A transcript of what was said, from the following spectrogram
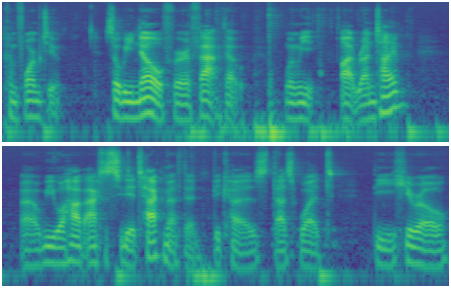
conform to. So we know for a fact that when we at runtime, uh, we will have access to the attack method because that's what the hero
